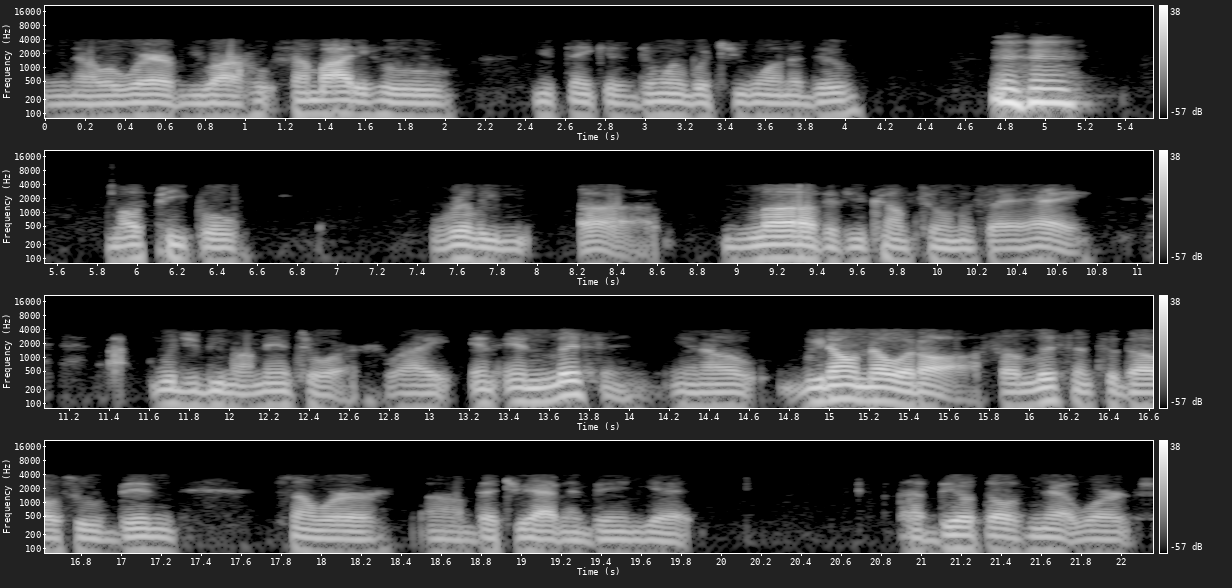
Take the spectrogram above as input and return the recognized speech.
you know wherever you are who, somebody who you think is doing what you want to do mm-hmm. most people really uh, love if you come to them and say, "Hey, would you be my mentor?" Right? And and listen. You know, we don't know it all, so listen to those who've been somewhere um, that you haven't been yet. Uh, build those networks.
